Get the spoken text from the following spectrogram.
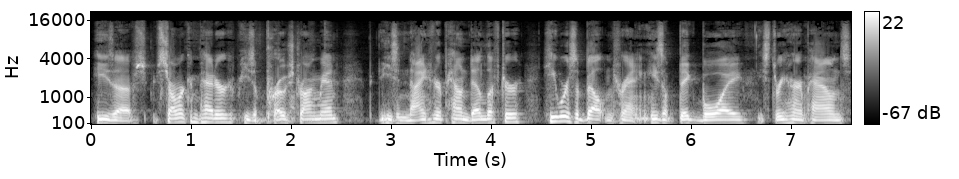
he's a stronger competitor. He's a pro strongman. He's a 900 pound deadlifter. He wears a belt in training. He's a big boy. He's 300 pounds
